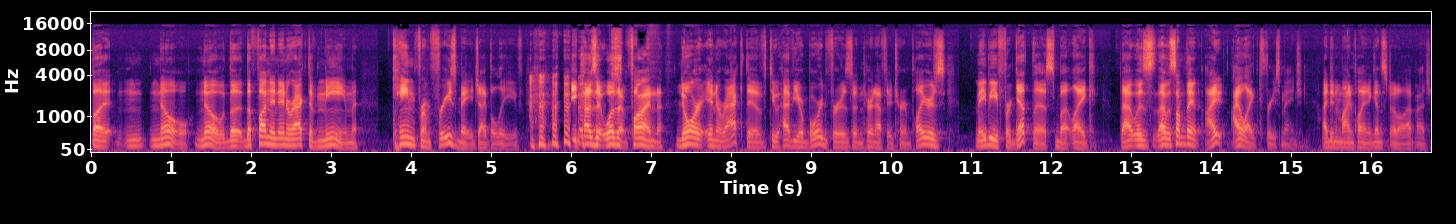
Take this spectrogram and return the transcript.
But n- no, no, the the fun and interactive meme came from Freeze Mage, I believe, because it wasn't fun nor interactive to have your board frozen turn after turn. Players maybe forget this, but like that was that was something I I liked Freeze Mage. I didn't mind playing against it all that much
